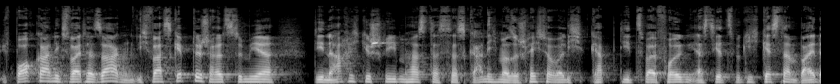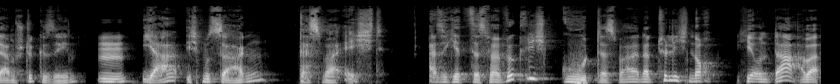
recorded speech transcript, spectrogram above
ich brauche gar nichts weiter sagen. Ich war skeptisch, als du mir die Nachricht geschrieben hast, dass das gar nicht mal so schlecht war, weil ich habe die zwei Folgen erst jetzt wirklich gestern beide am Stück gesehen. Mhm. Ja, ich muss sagen, das war echt. Also jetzt, das war wirklich gut. Das war natürlich noch hier und da, aber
